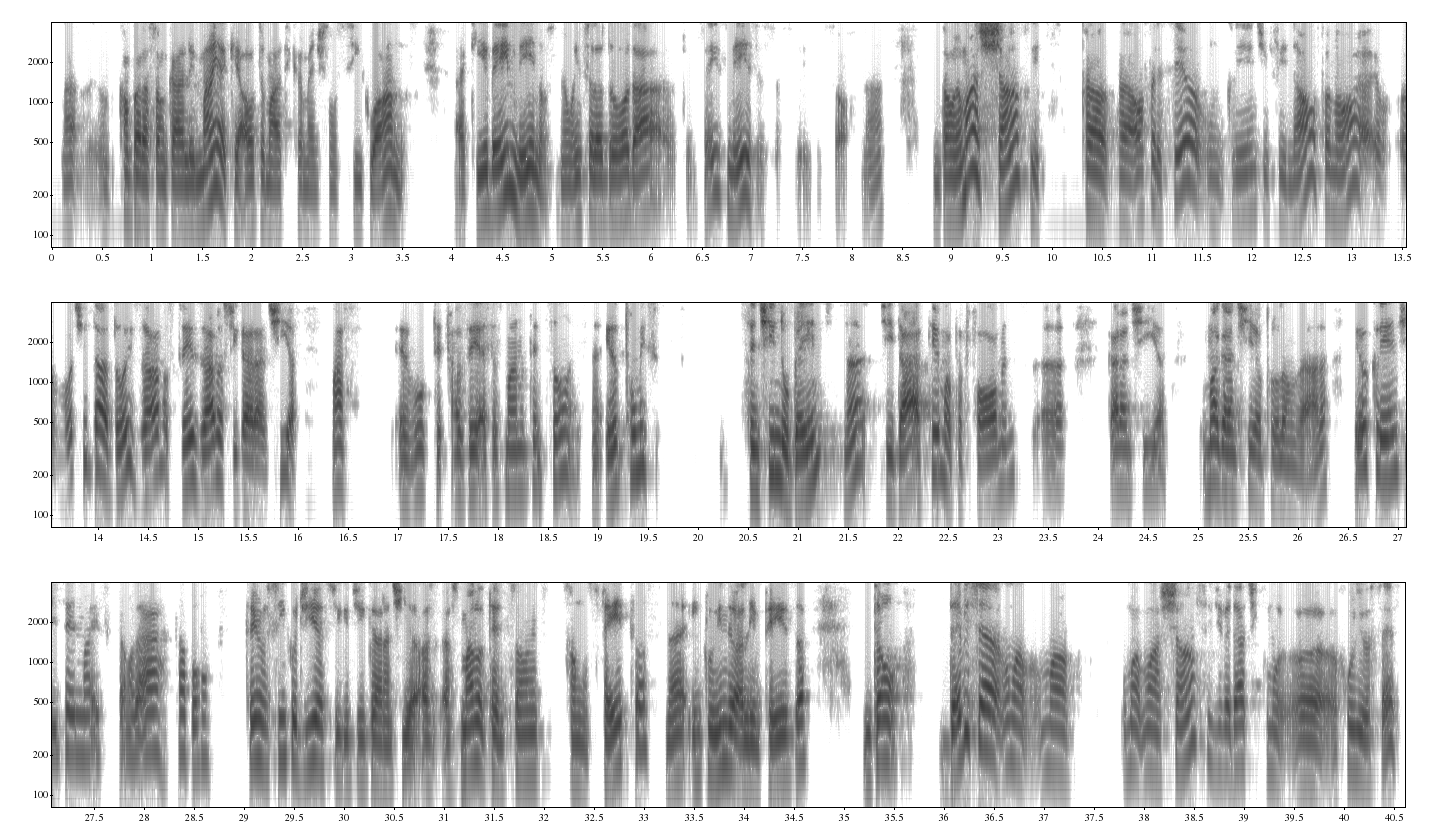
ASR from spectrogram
na comparação com a Alemanha, que automaticamente são cinco anos, aqui é bem menos. No instalador dá seis meses, às vezes só. Né? Então, é uma chance para oferecer um cliente final, falando, eu vou te dar dois anos, três anos de garantia mas eu vou fazer essas manutenções. Né? Eu estou me sentindo bem né, de dar até uma performance uh, garantia, uma garantia prolongada, e o cliente tem mais, ah, tá bom, tenho cinco dias de, de garantia, as, as, manutenções são feitas, né, incluindo a limpeza, então deve ser uma, uma, uma, uma chance de verdade, como uh, Julio César,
